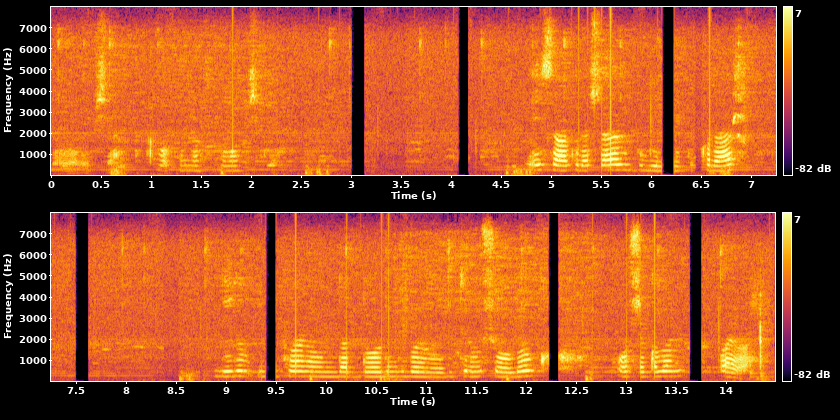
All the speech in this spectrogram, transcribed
Böyle bir şey. Bakın nasıl duman çıkıyor. Neyse arkadaşlar bugün bu kadar. Little Inferno'nun da dördüncü bölümünü bitirmiş olduk. Hoşçakalın. Bay bay.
